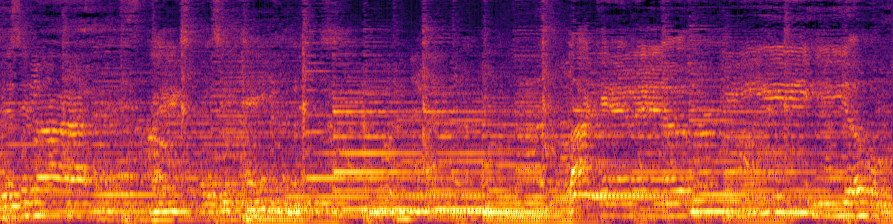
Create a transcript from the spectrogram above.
busy life makes busy hands. Like any other neo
